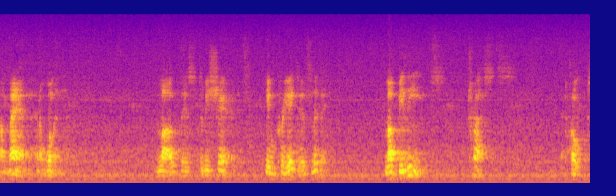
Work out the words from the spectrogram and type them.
a man and a woman. Love is to be shared in creative living. Love believes, trusts, hopes.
